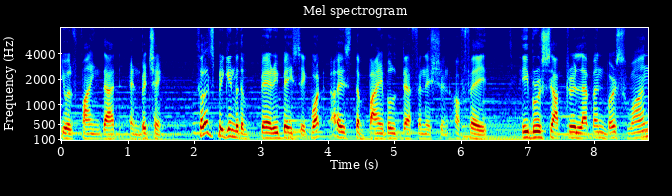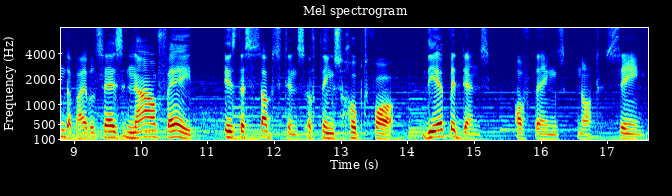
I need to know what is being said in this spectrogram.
you will find that enriching. So let's begin with the very basic. What is the Bible definition of faith? Hebrews chapter 11, verse 1, the Bible says, Now faith is the substance of things hoped for, the evidence of things not seen.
